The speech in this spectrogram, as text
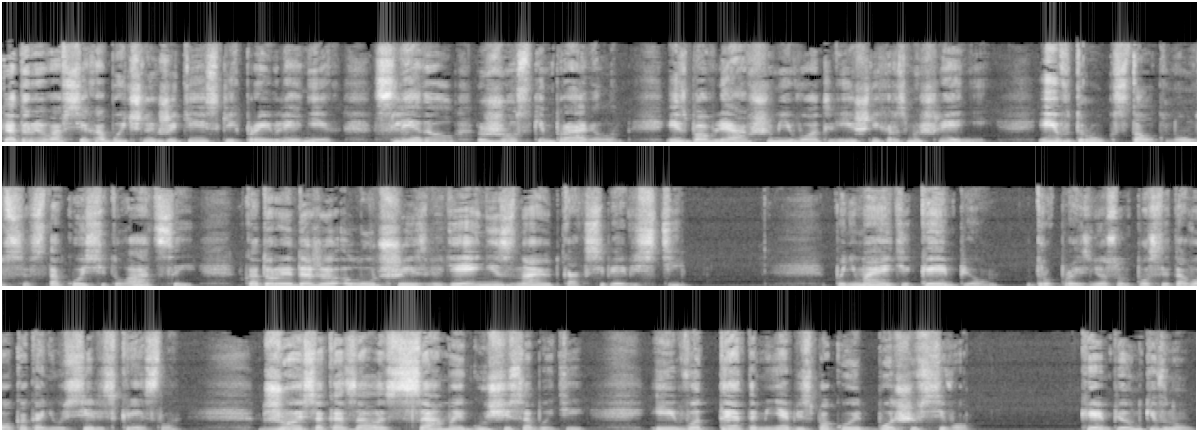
который во всех обычных житейских проявлениях следовал жестким правилам, избавлявшим его от лишних размышлений, и вдруг столкнулся с такой ситуацией, в которой даже лучшие из людей не знают, как себя вести. «Понимаете, Кэмпион», — вдруг произнес он после того, как они уселись в кресло, «Джойс оказалась в самой гуще событий, и вот это меня беспокоит больше всего». Кэмпион кивнул.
